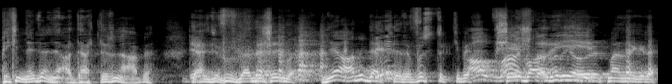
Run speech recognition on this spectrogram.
Peki neden ya? Dertleri ne abi? Yani ben de şey. Ne abi dertleri? Fıstık gibi Al, şey vardır ya iyi. öğretmenle ilgili.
